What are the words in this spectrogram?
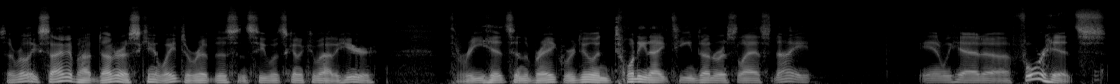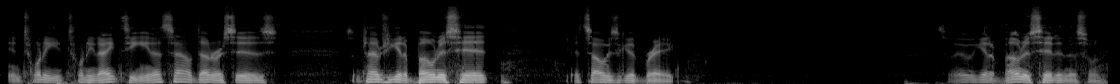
So I'm really excited about Donruss. Can't wait to rip this and see what's going to come out of here. Three hits in the break. We're doing 2019 Donruss last night. And we had uh, four hits in 20, 2019. That's how Donruss is. Sometimes you get a bonus hit. It's always a good break. So maybe we get a bonus hit in this one.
